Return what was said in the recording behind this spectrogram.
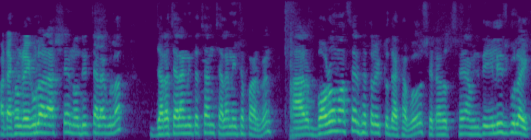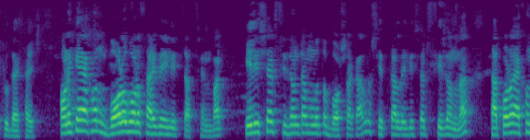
বাট এখন রেগুলার আসছে নদীর চেলাগুলো। যারা চেলা নিতে চান চেলা নিতে পারবেন। আর বড় মাছের ভেতর একটু দেখাবো, সেটা হচ্ছে আমি যদি ইলিশগুলো একটু দেখাই। অনেকে এখন বড় বড় সাইজে ইলিশ চাচ্ছেন বাট ইলিশের সিজনটা মূলত বর্ষাকাল, শীতকাল ইলিশের সিজন না। তারপরেও এখন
